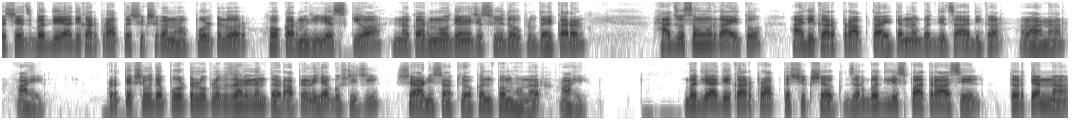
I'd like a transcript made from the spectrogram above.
तसेच बदली अधिकार प्राप्त शिक्षकांना पोर्टलवर होकार म्हणजे यस किंवा नकार नो देण्याची सुविधा उपलब्ध आहे. कारण हा जो संवर्ग आहे तो अधिकार प्राप्त आहे. त्यांना बदलीचा अधिकार राहणार आहे. प्रत्यक्ष उद्या पोर्टल उपलब्ध झाल्यानंतर आपल्याला ह्या गोष्टीची शहानिशा किंवा कन्फर्म होणार आहे. बदली अधिकार प्राप्त शिक्षक जर बदलीस पात्र असेल तर त्यांना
